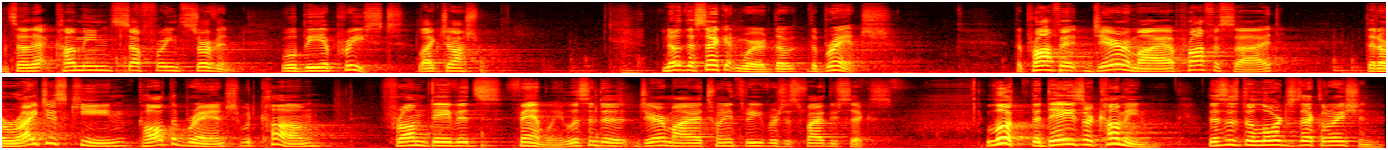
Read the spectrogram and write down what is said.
And so that coming, suffering servant will be a priest like Joshua. Note the second word, the, the branch. The prophet Jeremiah prophesied that a righteous king called the branch would come from David's family. Listen to Jeremiah 23, verses 5 through 6. Look, the days are coming. This is the Lord's declaration.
